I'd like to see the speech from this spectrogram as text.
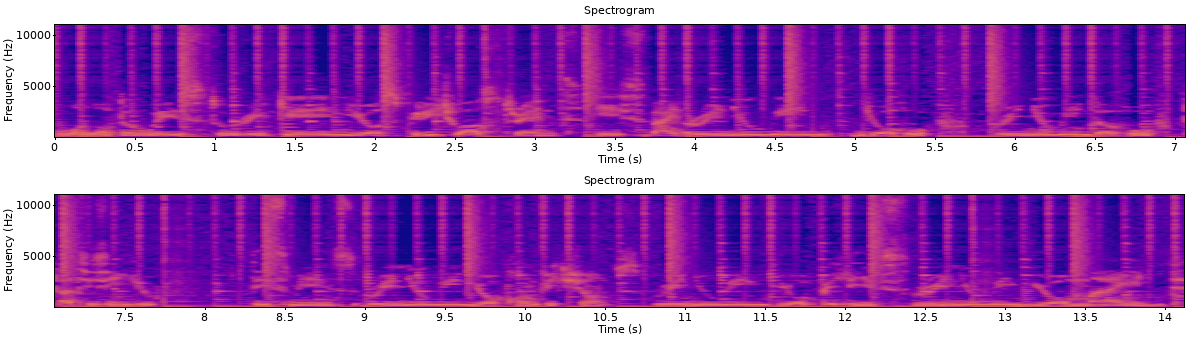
One of the ways to regain your spiritual strength is by renewing your hope, renewing the hope that is in you. This means renewing your convictions, renewing your beliefs, renewing your mind,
